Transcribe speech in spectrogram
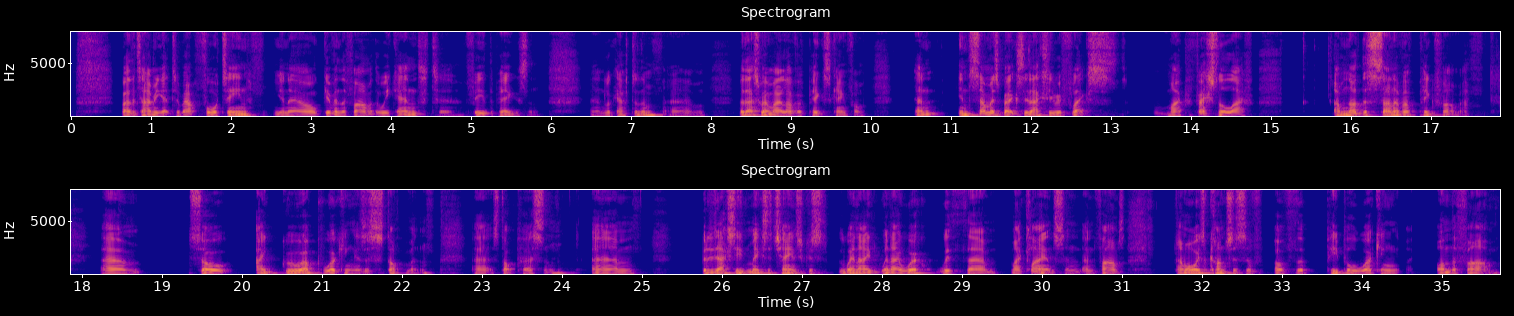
by the time you get to about 14, you're now given the farm at the weekend to feed the pigs and, and look after them. Um, but that's where my love of pigs came from. And in some respects, it actually reflects my professional life. I'm not the son of a pig farmer. Um, so I grew up working as a stockman, uh, stock person. Um, but it actually makes a change because when I when I work with um, my clients and, and farms, I'm always conscious of of the people working on the farm.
